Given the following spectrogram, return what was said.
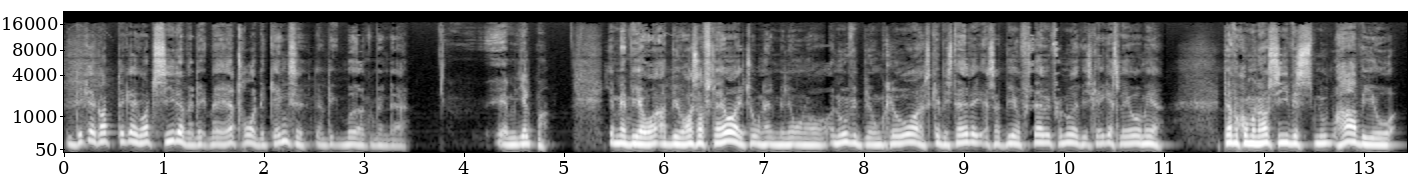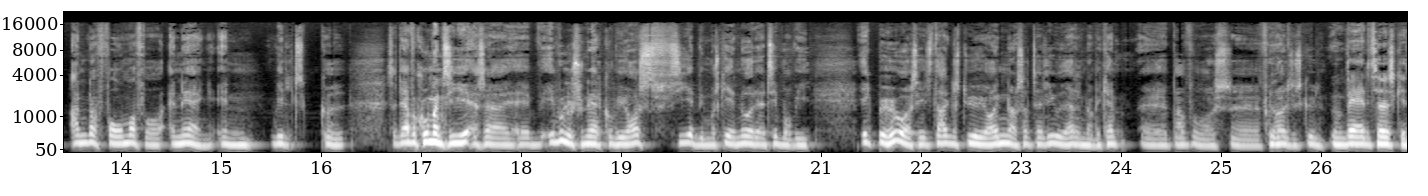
Det kan jeg godt, det kan jeg godt sige dig, hvad, det, hvad jeg tror, det gængse det modargument er. Jamen, hjælp mig. Jamen, vi har, vi har også haft slaver i 2,5 millioner år, og nu er vi blevet klogere. Skal vi stadigvæk, altså, vi har jo stadigvæk fundet ud af, at vi skal ikke have slaver mere. Derfor kunne man også sige, hvis nu har vi jo andre former for ernæring end vildt kød. Så derfor kunne man sige, altså øh, evolutionært kunne vi også sige, at vi måske er nået dertil, hvor vi ikke behøver at se et stakkels dyr i øjnene, og så tage livet af det, når vi kan, øh, bare for vores øh, fornøjelses skyld. Hvad er det så, jeg skal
